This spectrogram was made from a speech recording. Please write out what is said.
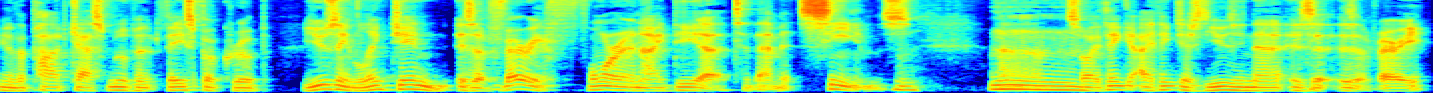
you know the podcast movement Facebook group, using LinkedIn is a very foreign idea to them. It seems. Mm. Um, so I think I think just using that is a, is a very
